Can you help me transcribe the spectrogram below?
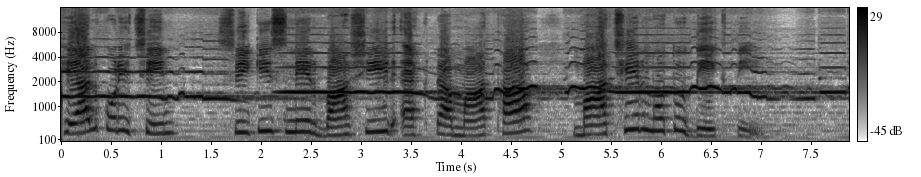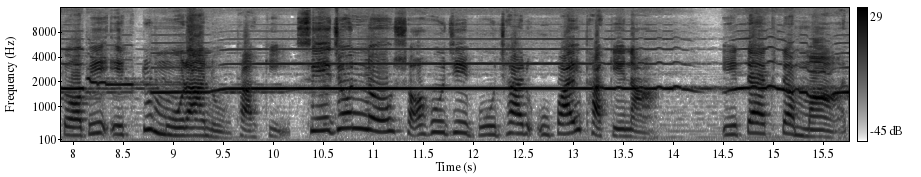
খেয়াল করেছেন, শ্রীকৃষ্ণের বাঁশির একটা মাথা মাছের মতো দেখতে। তবে একটু মোড়ানো থাকে। সেজন্য সহজে বোঝার উপায় থাকে না। এটা একটা মাছ।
